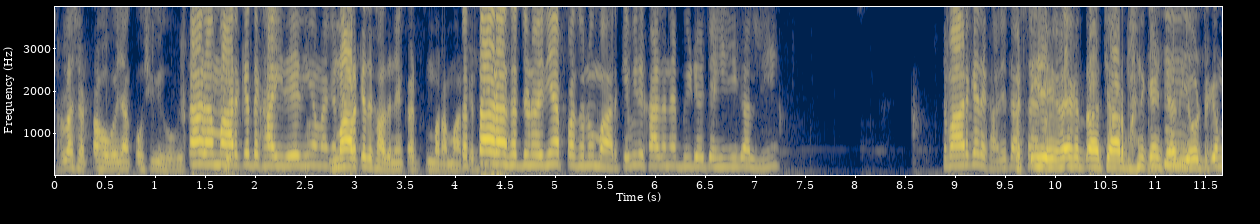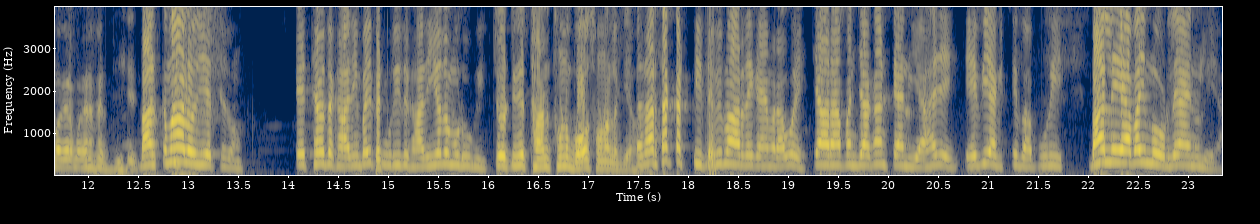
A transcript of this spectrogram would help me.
ਛਰਲਾ ਛੱਟਾ ਹੋਵੇ ਜਾਂ ਕੁਝ ਵੀ ਹੋਵੇ। ਤਾਰਾ ਮਾਰ ਕੇ ਦਿਖਾਈ ਦੇ ਦੀਆਂ ਮੈਂ ਕਹਿੰਦਾ। ਮਾਰ ਕੇ ਦਿਖਾ ਦਨੇ ਕੱਟ ਮਾਰਾ ਮਾਰ ਕੇ। ਤਾਰਾ ਸੱਜਣੋ ਇਹਦੀਆਂ ਆਪਾਂ ਤੁਹਾਨੂੰ ਮਾਰ ਕੇ ਵੀ ਦਿਖਾ ਦੇਣਾ ਵੀਡੀਓ ਚ ਇਹੀ ਜੀ ਗੱਲ ਨਹੀਂ। ਸਵਾਰ ਕੇ ਦਿਖਾ ਦੇ ਤਾਰ ਕੱਟੀ ਦੇਖ ਲੈ ਕਿ 4-5 ਘੰਟਿਆਂ ਦੀ ਉੱਠ ਕੇ ਮਗਰ ਮਗਰ ਫਿਰਦੀ ਹੈ। ਬਸ ਕਮਾਲ ਹੋ ਜੀ ਇੱਥੇ ਤੋਂ। ਇੱਥੇ ਉਹ ਦਿਖਾ ਦੀ ਬਾਈ ਪੂਰੀ ਦਿਖਾ ਦੀ ਜਦੋਂ ਮੁੜੂਗੀ। ਝੋਟੀ ਦੇ ਥਣ ਥੁਣ ਬਹੁਤ ਸੋਹਣਾ ਲੱਗਿਆ ਹੋਇਆ। ਸਰਦਾਰ ਸਾਹਿਬ ਕੱਟੀ ਤੇ ਵੀ ਮਾਰ ਦੇ ਕੈਮਰਾ ਓਏ ਚਾਰਾਂ ਪੰਜਾਂ ਘੰਟਿਆਂ ਦੀ ਆ ਹਜੇ ਇਹ ਵੀ ਐਕਟਿਵ ਆ ਪੂਰੀ। ਬਾਹਰ ਲੈ ਆ ਬਾਈ ਮੋੜ ਲਿਆ ਇਹਨੂੰ ਲਿਆ।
